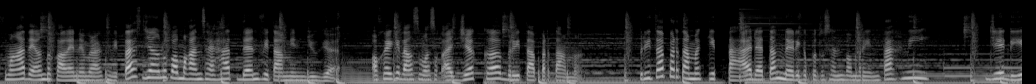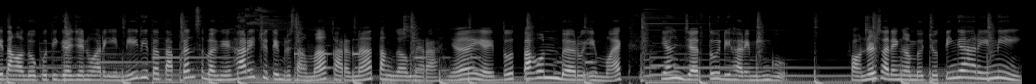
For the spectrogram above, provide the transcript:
Semangat ya untuk kalian yang beraktivitas, jangan lupa makan sehat dan vitamin juga. Oke, kita langsung masuk aja ke berita pertama. Berita pertama kita datang dari keputusan pemerintah nih. Jadi, tanggal 23 Januari ini ditetapkan sebagai hari cuti bersama karena tanggal merahnya yaitu Tahun Baru Imlek yang jatuh di hari Minggu. Founders ada yang ngambil cuti nggak hari ini?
